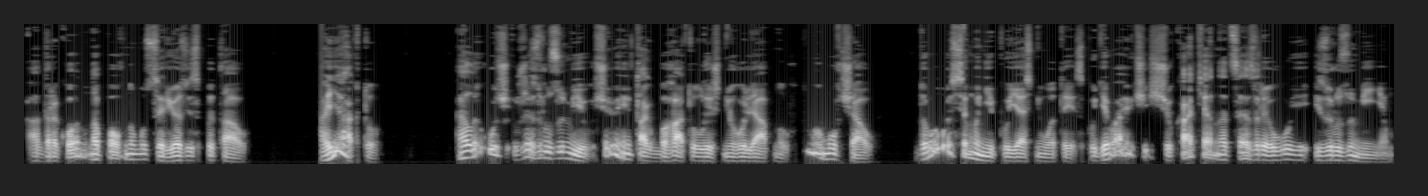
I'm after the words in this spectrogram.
а дракон на повному серйозі спитав А як то? Але уч вже зрозумів, що він і так багато лишнього ляпнув, тому мовчав. Довелося мені пояснювати, сподіваючись, що Катя на це зреагує із розумінням.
